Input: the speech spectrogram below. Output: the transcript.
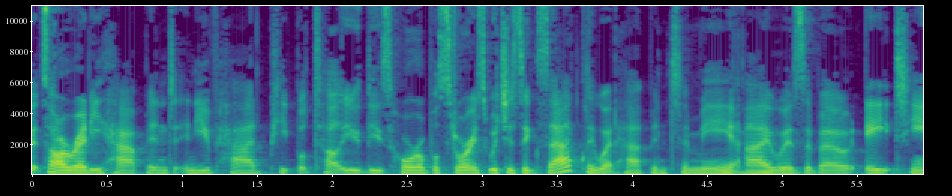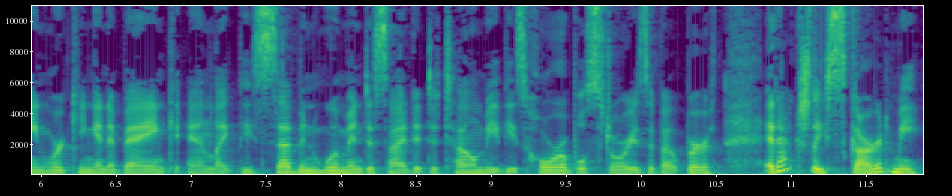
it's already happened and you've had people tell you these horrible stories, which is exactly what happened to me. I was about 18 working in a bank, and like these seven women decided to tell me these horrible stories about birth. It actually scarred me.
